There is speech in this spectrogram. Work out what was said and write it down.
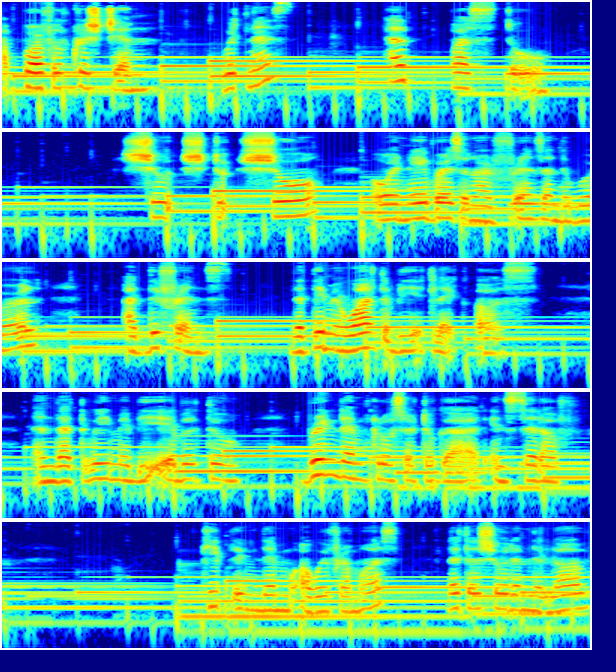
a powerful Christian witness help us to show, to show our neighbors and our friends and the world a difference that they may want to be like us and that we may be able to bring them closer to God instead of keeping them away from us. Let us show them the love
